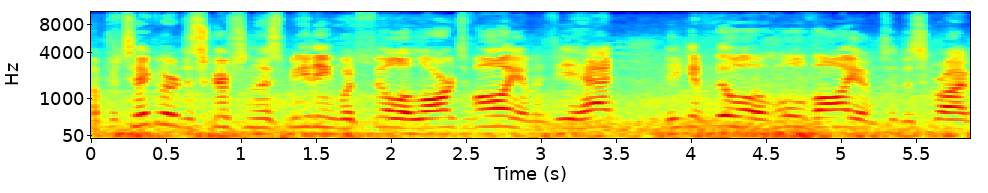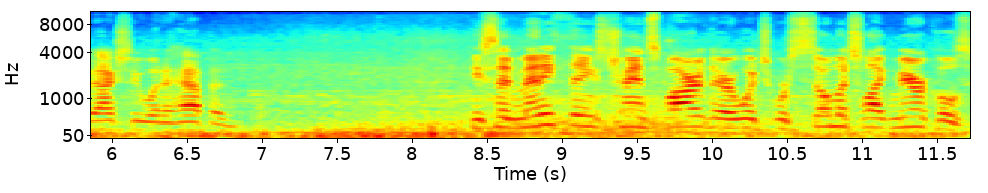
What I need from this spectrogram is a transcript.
a particular description of this meeting would fill a large volume. If he had, he could fill a whole volume to describe actually what had happened. He said many things transpired there which were so much like miracles.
